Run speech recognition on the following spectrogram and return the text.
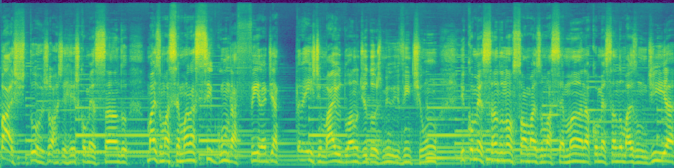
Pastor Jorge Reis, começando mais uma semana, segunda-feira, dia 3 de maio do ano de 2021 e começando não só mais uma semana, começando mais um dia,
